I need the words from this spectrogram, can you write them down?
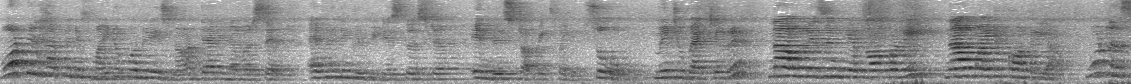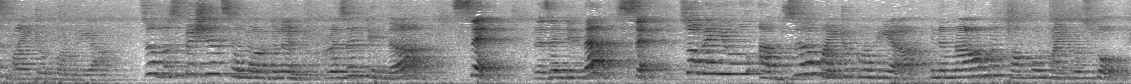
What will happen if mitochondria is not there in our cell? Everything will be discussed in this topic for you. So, meet you back children. Now listen here properly. Now mitochondria. What is mitochondria? So, the special cell organelle present in the cell. Present in the cell. So, when you observe mitochondria in a normal compound microscope,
